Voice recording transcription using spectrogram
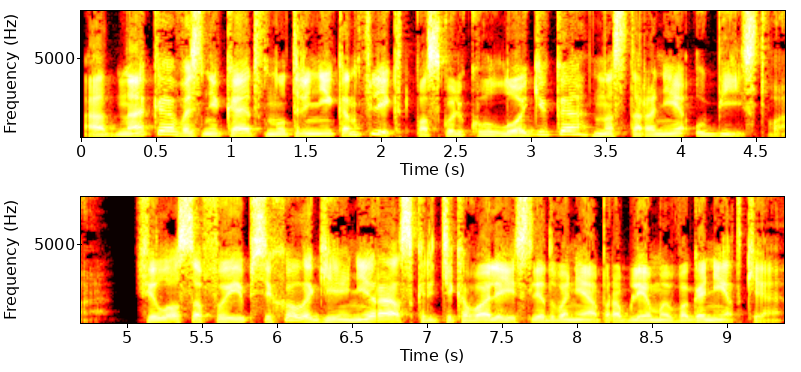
Однако возникает внутренний конфликт, поскольку логика на стороне убийства. Философы и психологи не раз критиковали исследования проблемы вагонетки.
